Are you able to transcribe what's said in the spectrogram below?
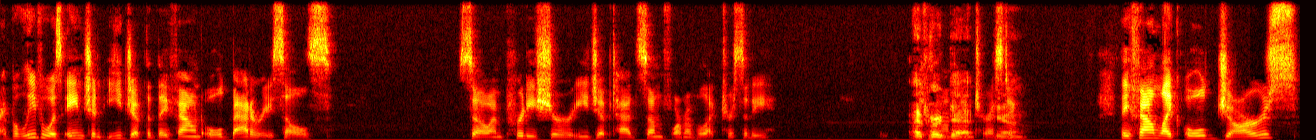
I believe it was ancient Egypt that they found old battery cells. So I'm pretty sure Egypt had some form of electricity. I've heard that. Interesting. They found like old jars,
